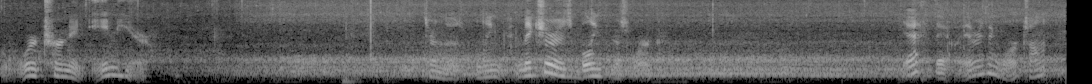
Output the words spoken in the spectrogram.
but we're turning in here. Turn those blink. Make sure his blinkers work. Yeah, they, everything works on it.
